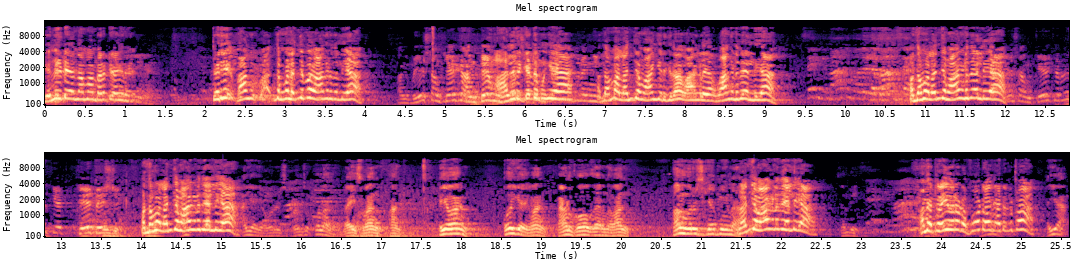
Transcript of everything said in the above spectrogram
என்னகிட்டே அந்த அம்மா மிரட்டி வாங்கியிருக்கு. தெரியும் வாங்க நம்ம லஞ்சம் போய் வாங்குறது இல்லையா? அது இருக்கட்டுமுங்க அந்த அம்மா லஞ்சம் வாங்கியிருக்குதா? வாங்கலையா? வாங்கினதே இல்லையா? அந்த அம்மா லஞ்சம் வாங்கினதே இல்லையா? அந்த அம்மா லஞ்சம் வாங்கினதே இல்லையா? ஐயா ஒரு நிமிஷம் கொஞ்சம் போலாங்க வாங்க வாங்க. ஐயா வாங்க. கோவிக்காதீங்க வாங்க நானும் கோவக்காரன் வாங்க. வாங்க ஒரு நிமிஷம் கேட்பீங்களா? லஞ்சம் வாங்கினதே இல்லையா? தம்பி. அந்த டிரைவரோட போட்டோ காட்டட்டுமா? ஐயா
